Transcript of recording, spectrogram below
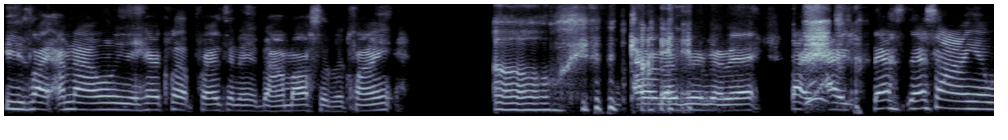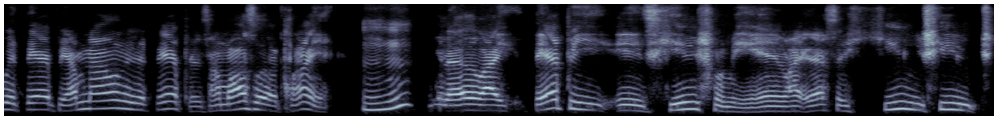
he's like, I'm not only the hair club president, but I'm also the client. Oh, I don't know if you remember that. Like, I, that's that's how I am with therapy. I'm not only the therapist, I'm also a client. Mm-hmm. You know, like therapy is huge for me, and like that's a huge, huge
